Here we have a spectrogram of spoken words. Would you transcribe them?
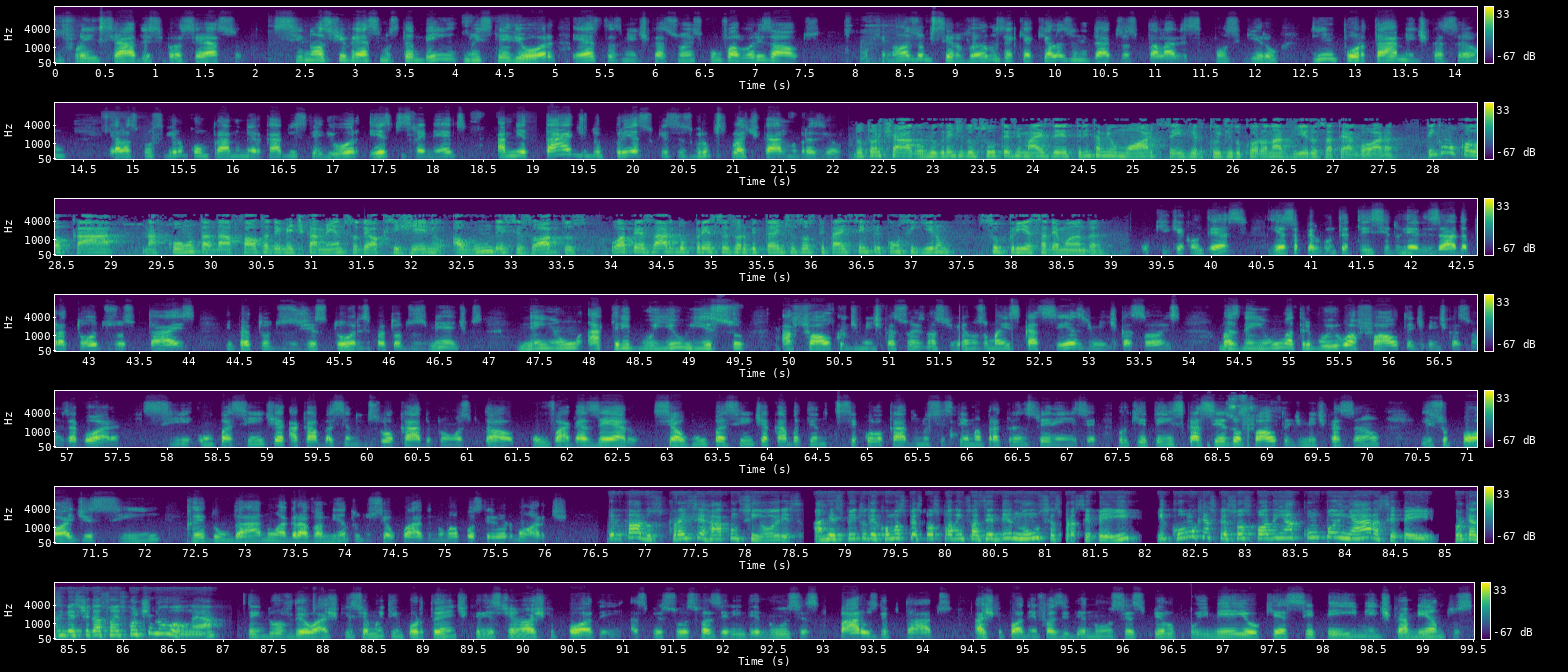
influenciado esse processo se nós tivéssemos também no exterior estas medicações com valores altos. O que nós observamos é que aquelas unidades hospitalares que conseguiram importar medicação elas conseguiram comprar no mercado exterior estes remédios a metade do preço que esses grupos platicaram no Brasil. Doutor Tiago, o Rio Grande do Sul teve mais de 30 mil mortes em virtude do coronavírus até agora. Tem como colocar na conta da falta de medicamentos ou de oxigênio algum desses óbitos? Ou apesar do preço exorbitante, os hospitais sempre conseguiram suprir essa demanda? O que, que acontece? E essa pergunta tem sido realizada para todos os hospitais e para todos os gestores e para todos os médicos. Nenhum atribuiu isso à falta de medicações. Nós tivemos uma escassez de medicações, mas nenhum atribuiu a falta de medicações. Agora, se um paciente acaba sendo deslocado para um hospital com vaga zero, se algum paciente acaba tendo que ser colocado no sistema para transferência, porque tem escassez ou falta de medicação, isso pode sim redundar num agravamento do seu quadro numa posterior morte. Deputados, para encerrar com os senhores, a respeito de como as pessoas podem fazer denúncias para a CPI e como que as pessoas podem acompanhar a CPI, porque as investigações continuam, né? Sem dúvida, eu acho que isso é muito importante, Christian. Eu acho que podem as pessoas fazerem denúncias para os deputados, acho que podem fazer denúncias pelo e-mail que é cpimedicamentos@,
